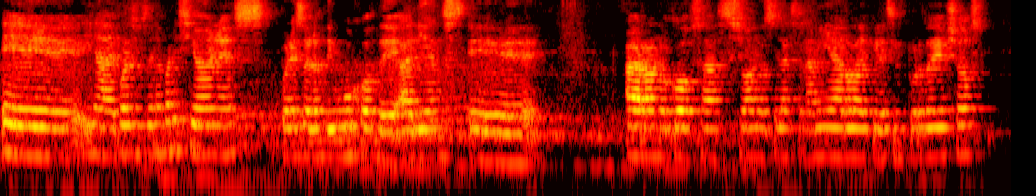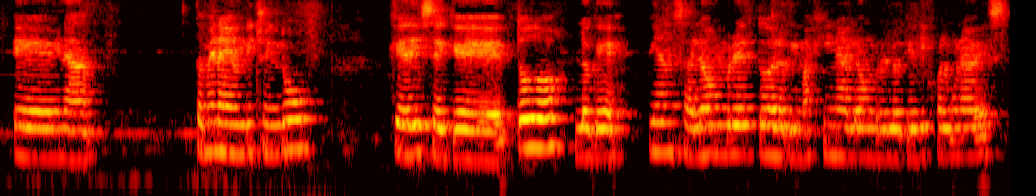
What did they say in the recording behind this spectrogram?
y nada, por eso hacen apariciones, por eso los dibujos de aliens agarrando cosas, llevándoselas a la mierda, que les importa de ellos. y nada. También hay un dicho hindú que dice que todo lo que piensa el hombre, todo lo que imagina el hombre, lo que dijo alguna vez,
